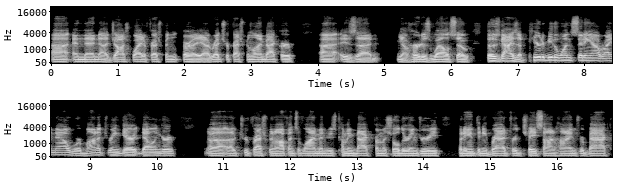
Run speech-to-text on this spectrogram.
Uh, and then uh, Josh White, a freshman or a uh, redshirt freshman linebacker, uh, is uh, you know hurt as well. So those guys appear to be the ones sitting out right now. We're monitoring Garrett Dellinger, a true freshman offensive lineman who's coming back from a shoulder injury. But Anthony Bradford, Chasen Hines were back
